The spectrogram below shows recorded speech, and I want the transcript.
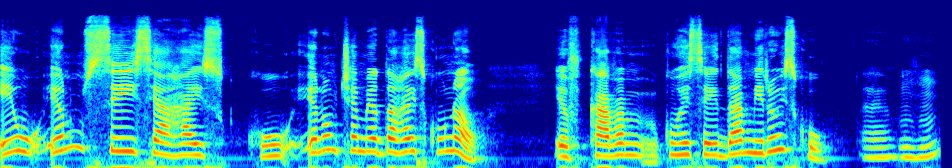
Eu, eu não sei se a high school. Eu não tinha medo da high school, não. Eu ficava com receio da middle school. É. Uhum.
